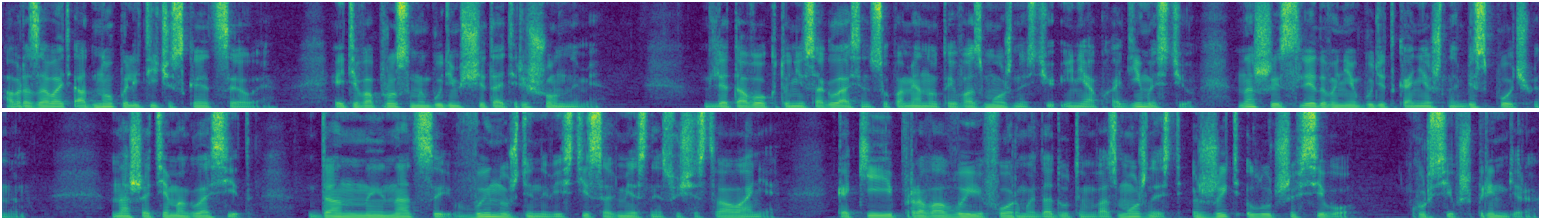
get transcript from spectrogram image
образовать одно политическое целое. Эти вопросы мы будем считать решёнными. Для того, кто не согласен с упомянутой возможностью и необходимостью, наше исследование будет, конечно, беспочвенным. Наша тема гласит: данные нации вынуждены вести совместное существование. Какие правовые формы дадут им возможность жить лучше всего? Курсив Шпрингера.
